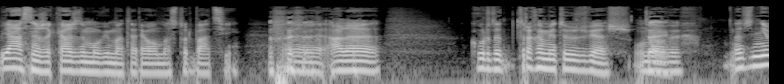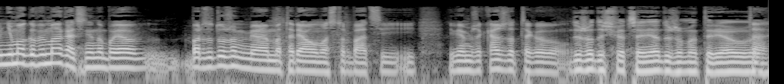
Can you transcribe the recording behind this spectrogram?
jasne, że każdy mówi materiał o masturbacji, e, ale kurde, trochę mnie to już wiesz, u Tak. nowych. Znaczy nie, nie mogę wymagać, nie? No bo ja bardzo dużo miałem materiału o masturbacji i, i wiem, że każdy od tego Dużo doświadczenia, dużo materiału. tak.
